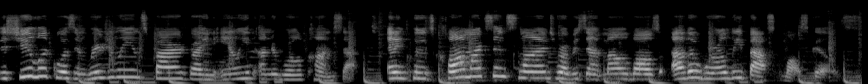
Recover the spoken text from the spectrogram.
The shoe look was originally inspired by an alien underworld concept. It includes claw marks and slime to represent Melo Ball's otherworldly basketball skills.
